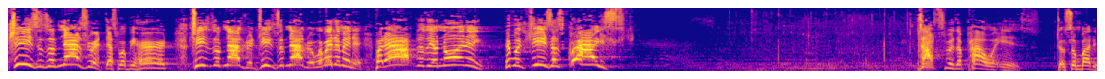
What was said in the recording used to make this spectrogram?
Jesus of Nazareth, that's what we heard. Jesus of Nazareth, Jesus of Nazareth. Well, wait a minute. But after the anointing, it was Jesus Christ. That's where the power is. Tell somebody,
